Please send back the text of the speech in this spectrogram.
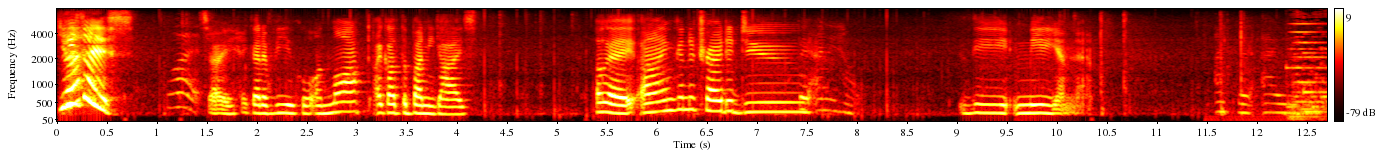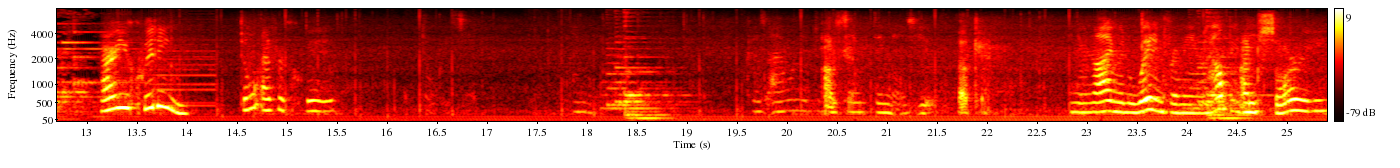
Yes! What? Sorry, I got a vehicle unlocked. I got the bunny, guys. Okay, I'm gonna try to do Wait, I need help. the medium now. Why are you quitting? Don't ever quit. be sick. I know. Because I wanted to do the Okay. same thing as you. Okay. And you're not even waiting for me helping me. I'm sorry.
